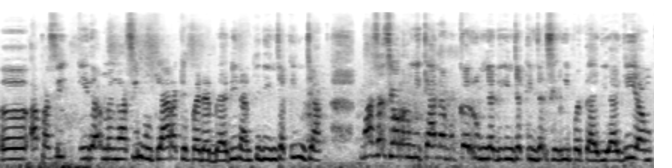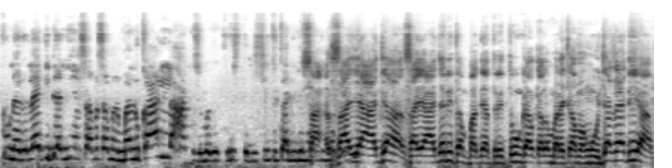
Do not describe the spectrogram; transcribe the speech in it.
eh, apa sih tidak mengasih mutiara kepada babi nanti diinjak-injak. Masa si orang Mikana buka rumnya diinjak-injak si Ripa tadi lagi ya ampun ada lagi Daniel sama-sama malu kali lah aku sebagai Kristen di situ tadi di Sa saya aja saya aja di tempatnya Tritunggal kalau mereka menghujat saya diam.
